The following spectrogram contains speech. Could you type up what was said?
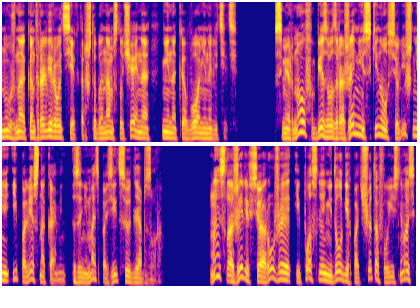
Нужно контролировать сектор, чтобы нам случайно ни на кого не налететь. Смирнов без возражений скинул все лишнее и полез на камень, занимать позицию для обзора. Мы сложили все оружие, и после недолгих подсчетов выяснилось,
